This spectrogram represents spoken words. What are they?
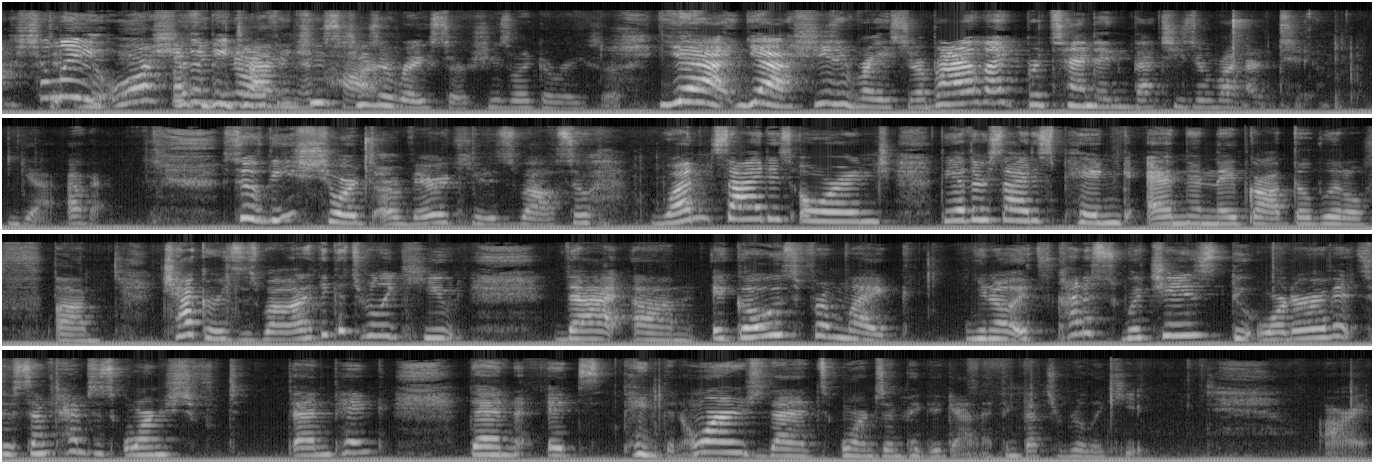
actually, or she I could be no, I driving think she's, a car. she's a racer. She's like a racer. yeah, yeah, she's a racer, but I like pretending that she's a runner too. Yeah, okay. So these shorts are very cute as well. So one side is orange, the other side is pink, and then they've got the little um, checkers as well. And I think it's really cute that um, it goes from like, you know, it's kind of switches the order of it. So sometimes it's orange then pink, then it's pink then orange, then it's orange then pink again. I think that's really cute. All right.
